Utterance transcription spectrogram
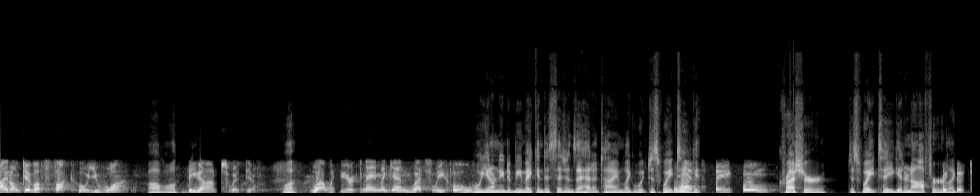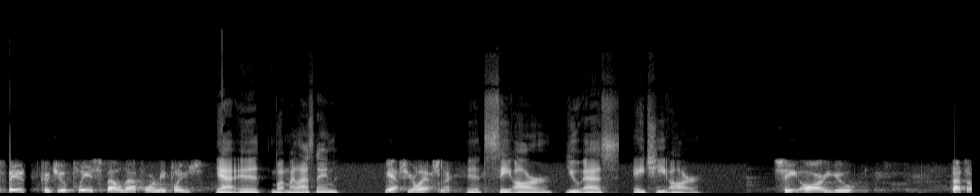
I don't give a fuck who you want, Oh, well... be honest with you. What? What was your name again? Wesley who? Well, you don't need to be making decisions ahead of time. Like, just wait till you get... Wesley who? Crusher. Just wait till you get an offer. Like, Could you, could you please spell that for me, please? yeah, it... What, my last name? Yes, your last name. It's C-R-U-S-H-E-R. C R U. That's a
